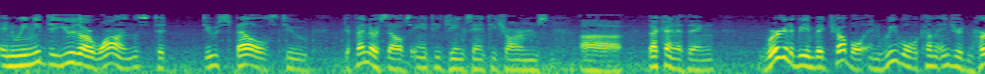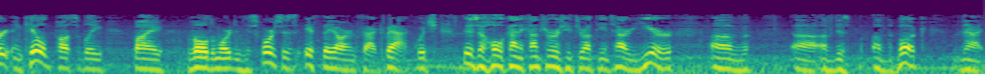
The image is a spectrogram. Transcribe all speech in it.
and we need to use our wands to do spells to defend ourselves, anti-jinx, anti-charms, uh, that kind of thing, we're going to be in big trouble, and we will become injured and hurt and killed possibly by Voldemort and his forces if they are in fact back. Which there's a whole kind of controversy throughout the entire year of uh, of this of the book that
